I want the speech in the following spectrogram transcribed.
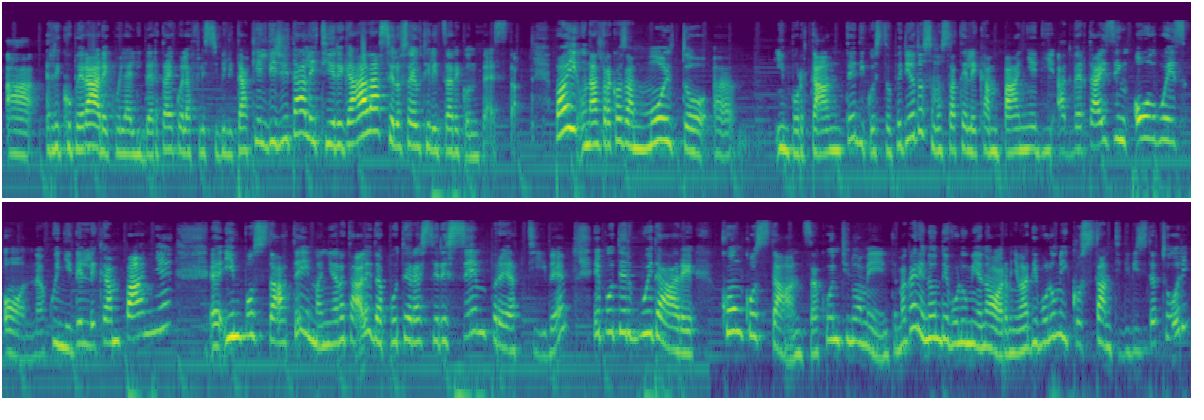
a, recuperare quella libertà e quella flessibilità che il digitale ti regala se lo sai utilizzare con testa. Poi un'altra cosa molto... Eh, importante di questo periodo sono state le campagne di advertising always on, quindi delle campagne eh, impostate in maniera tale da poter essere sempre attive e poter guidare con costanza, continuamente, magari non dei volumi enormi, ma dei volumi costanti di visitatori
